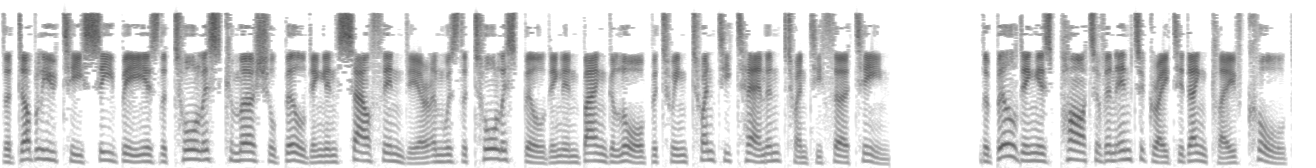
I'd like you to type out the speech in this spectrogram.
the WTCB is the tallest commercial building in South India and was the tallest building in Bangalore between 2010 and 2013. The building is part of an integrated enclave called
